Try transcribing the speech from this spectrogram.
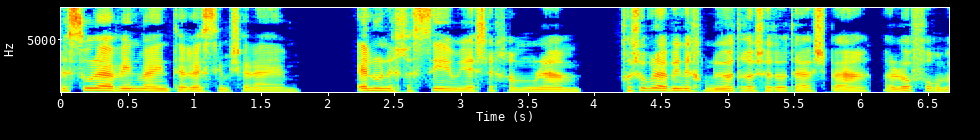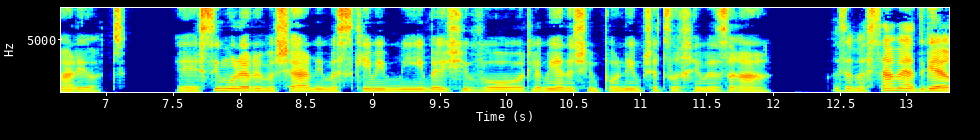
נסו להבין מה האינטרסים שלהם, אילו נכסים יש לך מולם. חשוב להבין איך בנויות רשתות ההשפעה הלא פורמליות. אה, שימו לב למשל מי מסכים עם מי בישיבות, למי אנשים פונים כשצריכים עזרה. זה מסע מאתגר,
